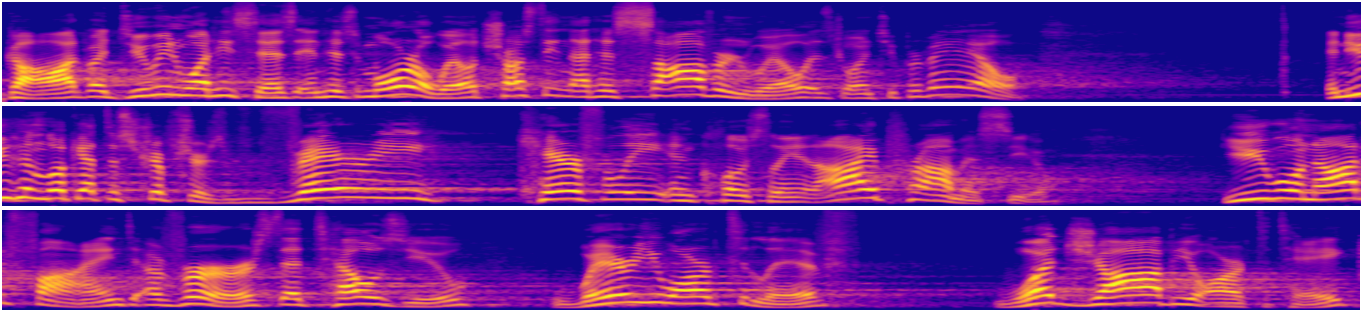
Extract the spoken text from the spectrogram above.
God by doing what He says in His moral will, trusting that His sovereign will is going to prevail. And you can look at the scriptures very carefully and closely, and I promise you, you will not find a verse that tells you where you are to live, what job you are to take,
